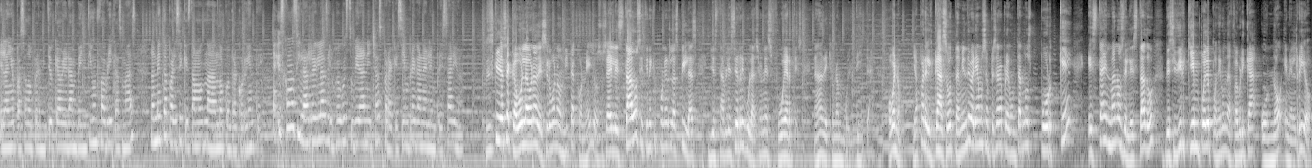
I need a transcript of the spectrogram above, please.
el año pasado permitió que abrieran 21 fábricas más, la neta parece que estamos nadando contra corriente. Es como si las reglas del juego estuvieran hechas para que siempre gane el empresario. Pues es que ya se acabó la hora de ser buena ondita con ellos. O sea, el Estado se tiene que poner las pilas y establecer regulaciones fuertes. Nada de que una multita. O bueno, ya para el caso, también deberíamos empezar a preguntarnos por qué está en manos del Estado decidir quién puede poner una fábrica o no en el río.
